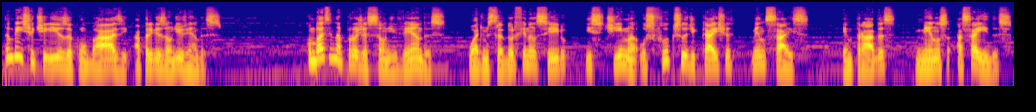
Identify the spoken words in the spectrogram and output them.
também se utiliza como base a previsão de vendas. Com base na projeção de vendas, o administrador financeiro estima os fluxos de caixa mensais, entradas menos as saídas.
